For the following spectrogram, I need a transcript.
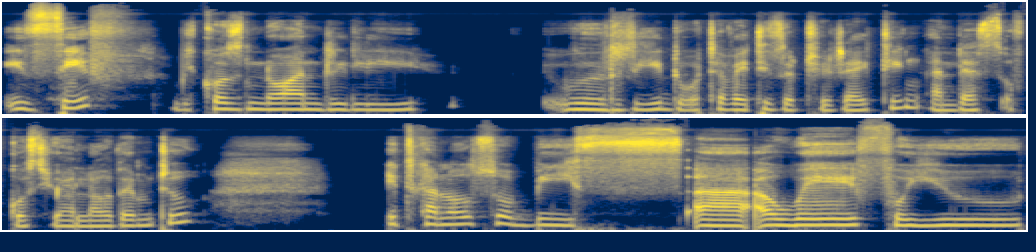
is safe because no one really will read whatever it is that you're writing, unless, of course, you allow them to. It can also be uh, a way for you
